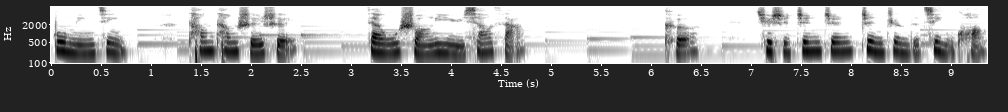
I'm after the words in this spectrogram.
不明净，汤汤水水，再无爽利与潇洒，可却是真真正正的境况。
